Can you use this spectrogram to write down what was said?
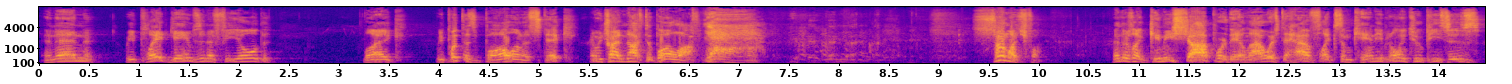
And then we played games in a field like we put this ball on a stick and we tried to knock the ball off. Yeah. so much fun. And there's like Gimme Shop where they allow us to have like some candy, but only two pieces.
